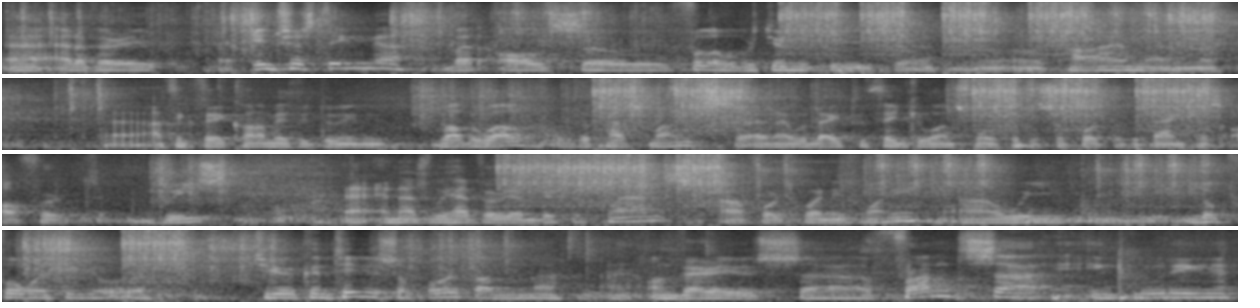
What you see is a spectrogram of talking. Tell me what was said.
uh, at a very interesting uh, but also full of opportunities uh, you time and uh, I think the economy has been doing rather well over the past months and I would like to thank you once more for the support that the bank has offered Greece Uh, and as we have very ambitious plans uh, for 2020 uh, we look forward to your to your continued support on uh, on various uh, fronts uh, including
